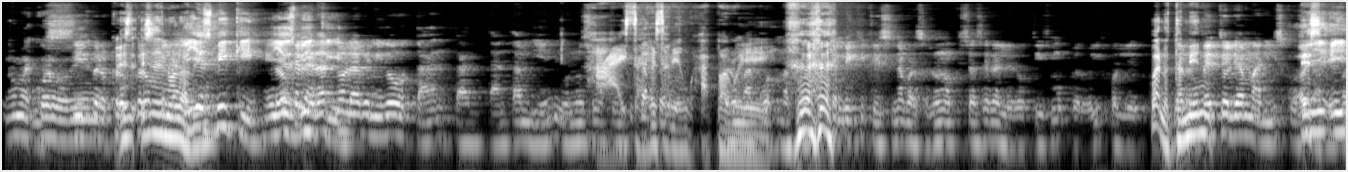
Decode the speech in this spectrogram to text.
No me acuerdo sí, bien. pero creo, Es- creo ese que no la vi. ella es Vicky. Ella Creo es que la edad Vicky. no le ha venido tan, tan, tan, tan bien. Digo, no sé. Ay, está, está pero- bien guapa, pero me güey. acuerdo- me acuerdo que Vicky Cristina Barcelona quizás era el erotismo, pero híjole. Bueno, de también- repente olía a marisco. Oye, y,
